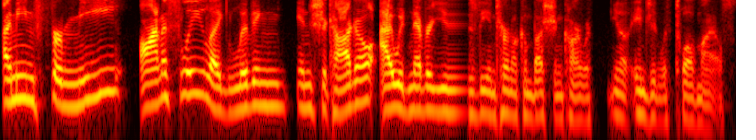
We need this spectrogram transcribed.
I mean, for me, honestly, like living in Chicago, I would never use the internal combustion car with you know engine with 12 miles.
